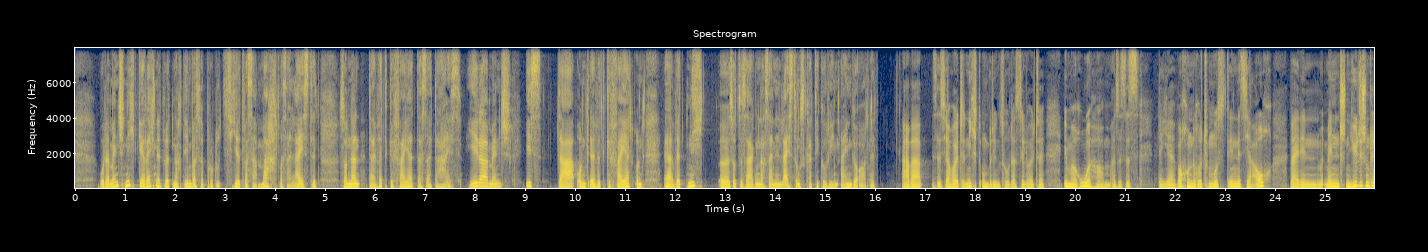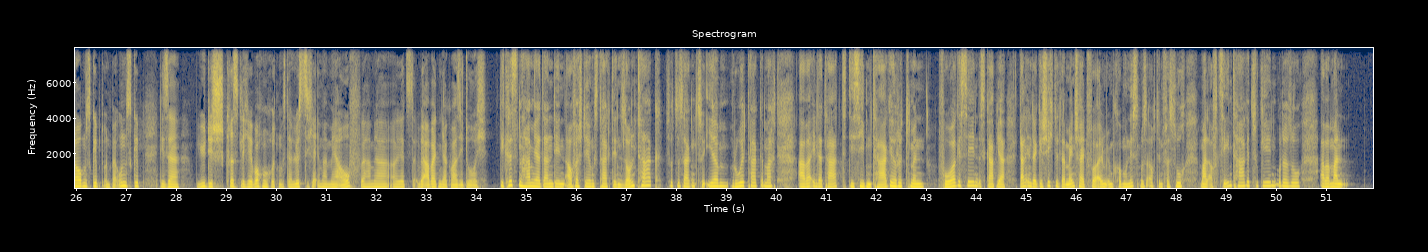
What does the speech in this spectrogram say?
wo der Mensch nicht gerechnet wird nach dem, was er produziert, was er macht, was er leistet, sondern da wird gefeiert, dass er da ist. Jeder Mensch ist da und er wird gefeiert und er wird nicht äh, sozusagen nach seinen Leistungskategorien eingeordnet. Aber es ist ja heute nicht unbedingt so, dass die Leute immer Ruhe haben. Also es ist der Wochenrhythmus, den es ja auch bei den Menschen jüdischen Glaubens gibt und bei uns gibt, dieser jüdisch-christliche Wochenrhythmus, der löst sich ja immer mehr auf. Wir haben ja äh, jetzt, wir arbeiten ja quasi durch. Die Christen haben ja dann den Auferstehungstag, den Sonntag sozusagen zu ihrem Ruhetag gemacht, aber in der Tat die sieben Tage Rhythmen vorgesehen. Es gab ja dann in der Geschichte der Menschheit, vor allem im Kommunismus, auch den Versuch, mal auf zehn Tage zu gehen oder so. Aber man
